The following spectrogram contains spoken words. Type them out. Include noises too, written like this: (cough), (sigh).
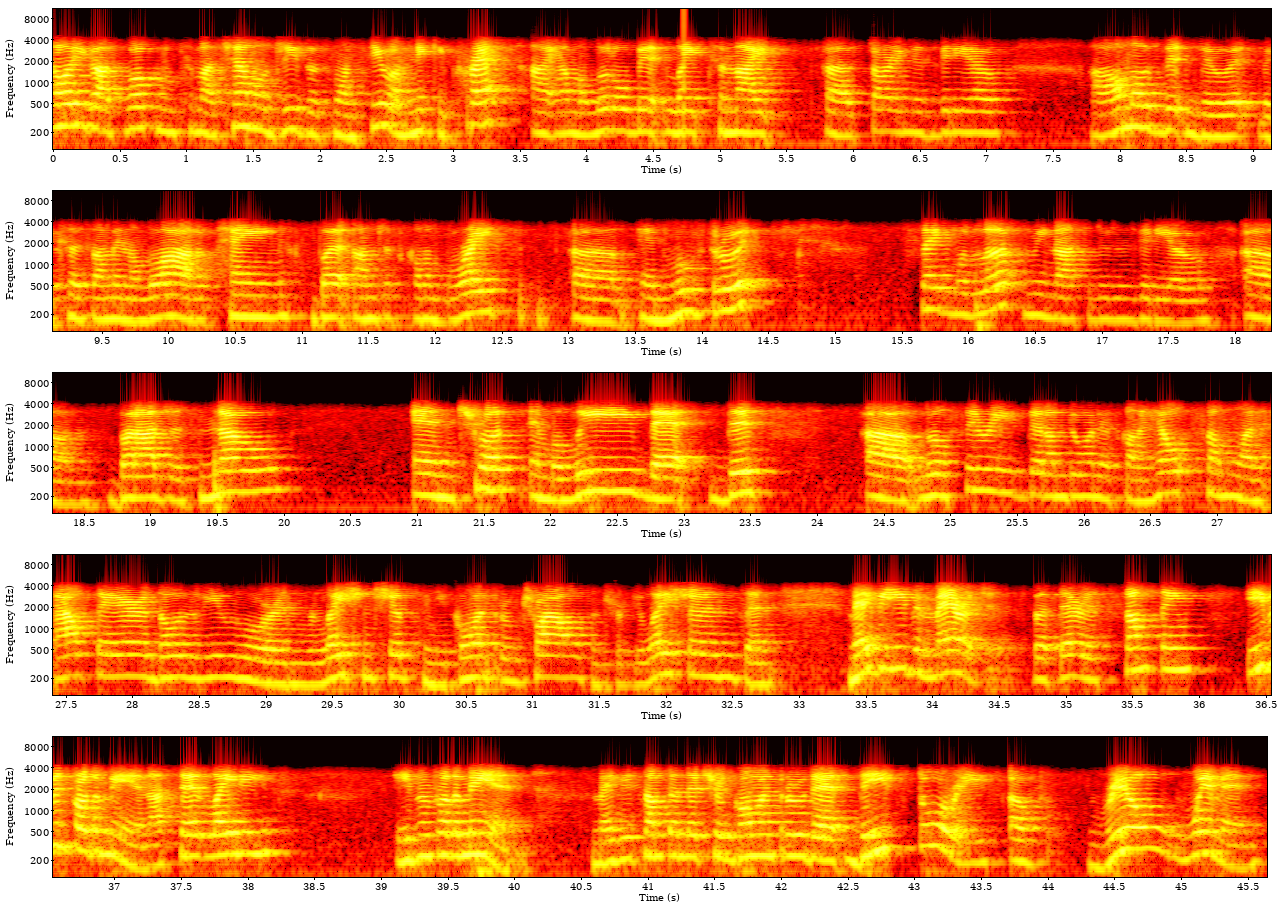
Hello, you guys. Welcome to my channel, Jesus Wants You. I'm Nikki Press. I am a little bit late tonight uh, starting this video. I almost didn't do it because I'm in a lot of pain, but I'm just going to brace uh, and move through it. Satan would love for me not to do this video, um, but I just know and trust and believe that this uh, little series that I'm doing that's going to help someone out there. Those of you who are in relationships and you're going through trials and tribulations and maybe even marriages, but there is something, even for the men. I said, ladies, even for the men, maybe something that you're going through that these stories of real women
